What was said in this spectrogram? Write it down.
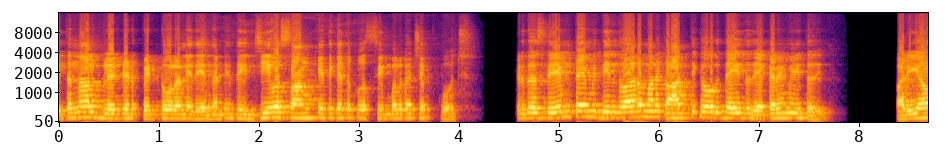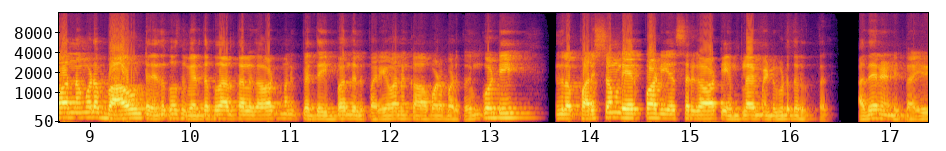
ఇథనాల్ బ్లెండెడ్ పెట్రోల్ అనేది ఏంటంటే ఇది జీవ సాంకేతికత సింబల్గా చెప్పుకోవచ్చు. ఇట్ ద సేమ్ టైం దీని ద్వారా మనకు ఆర్థిక వృద్ధి అవుతుంది ఎకనమీ అవుతుంది. పర్యావరణం కూడా బాగుంటుంది. ఎందుకోసం? వ్యర్థ పదార్థాలు కాబట్టి మనకి పెద్ద ఇబ్బందులు పర్యావరణం కాపాడబడుతుంది. ఇంకోటి ఇందులో పరిశ్రమలు ఏర్పాటు చేస్తారు కాబట్టి ఎంప్లాయ్మెంట్ కూడా దొరుకుతుంది. అదేనండి బయో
